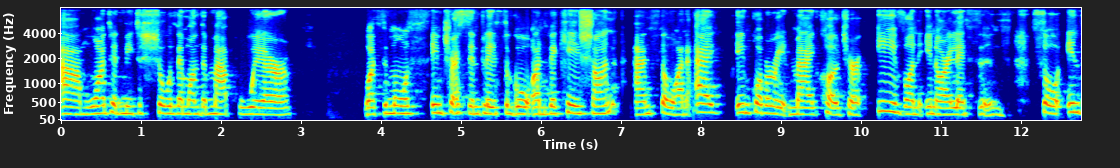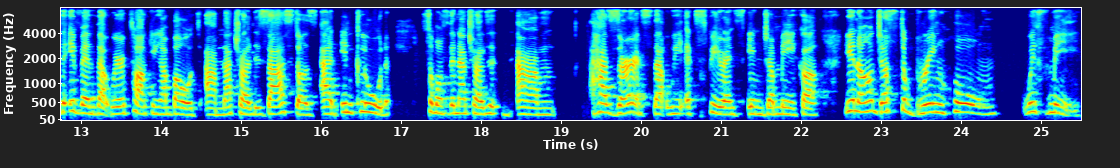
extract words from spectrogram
um, wanted me to show them on the map where what's the most interesting place to go on vacation and so on. I incorporate my culture even in our lessons. So in the event that we're talking about um, natural disasters, I'd include some of the natural um, hazards that we experience in Jamaica, you know, just to bring home with me.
